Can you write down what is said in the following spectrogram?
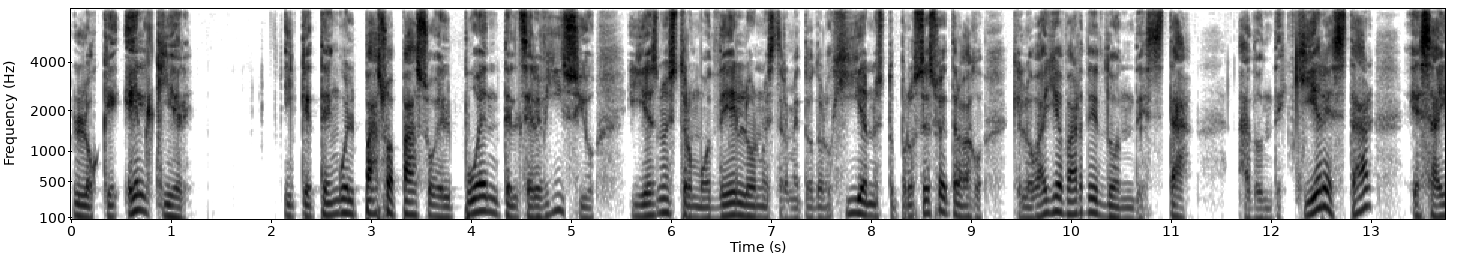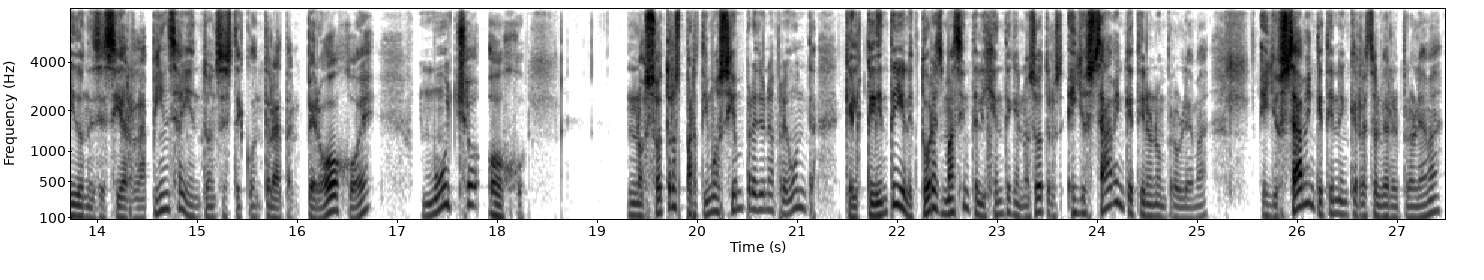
lo que él quiere y que tengo el paso a paso, el puente, el servicio, y es nuestro modelo, nuestra metodología, nuestro proceso de trabajo, que lo va a llevar de donde está a donde quiere estar, es ahí donde se cierra la pinza y entonces te contratan. Pero ojo, eh, mucho ojo nosotros partimos siempre de una pregunta, que el cliente y el lector es más inteligente que nosotros. Ellos saben que tienen un problema, ellos saben que tienen que resolver el problema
